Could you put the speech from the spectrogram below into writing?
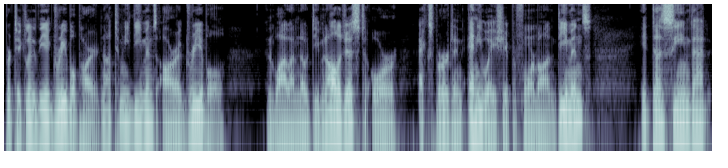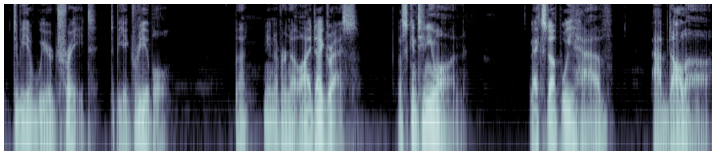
particularly the agreeable part. Not too many demons are agreeable, and while I'm no demonologist or expert in any way, shape, or form on demons, it does seem that to be a weird trait, to be agreeable. But you never know. I digress. Let's continue on. Next up, we have Abdallah.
